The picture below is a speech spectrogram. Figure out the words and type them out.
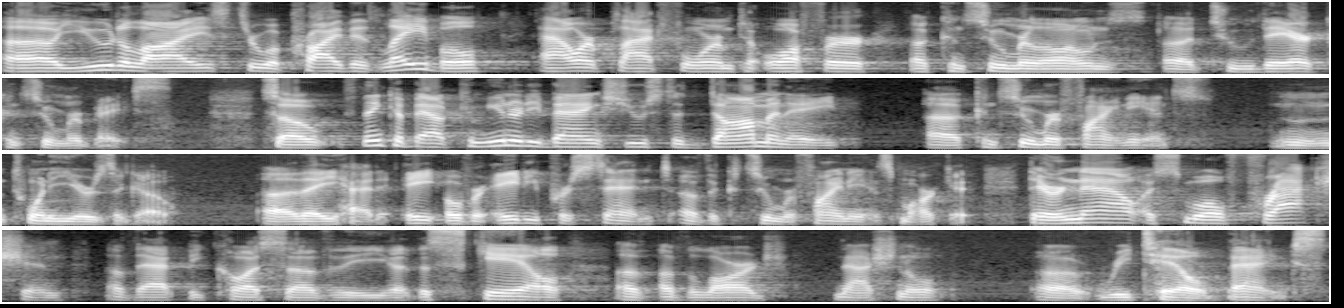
uh, utilize through a private label our platform to offer uh, consumer loans uh, to their consumer base. So think about community banks used to dominate uh, consumer finance mm, 20 years ago. Uh, they had eight, over 80% of the consumer finance market. They're now a small fraction of that because of the, uh, the scale of, of the large national uh, retail banks.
